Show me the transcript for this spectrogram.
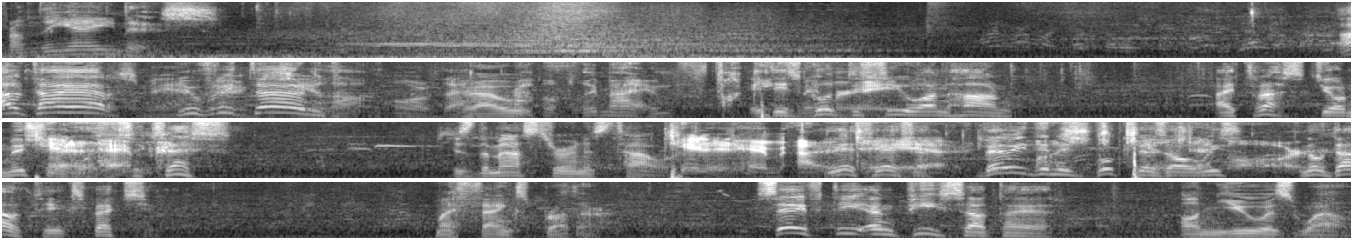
From the anus. Altair, Man, you've I'd like to see returned. A lot more of that. Raoul. Probably my own fucking It is good to see you unharmed. I trust your mission Kill was a success. Is the master in his tower? Kill him, Altair. Yes, yes, You buried in his books as always. No doubt he expects you. My thanks, brother. Safety and peace, out there. On you as well.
